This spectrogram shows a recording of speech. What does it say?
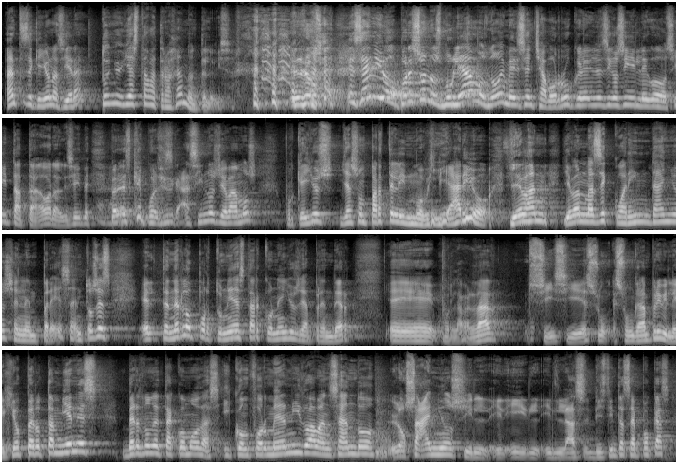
Antes de que yo naciera, Toño ya estaba trabajando en Televisa. O sea, en serio, por eso nos buleamos, ¿no? Y me dicen chaborruco. Y les digo, sí, le digo, sí, tata, órale, sí. Pero es que pues así nos llevamos porque ellos ya son parte del inmobiliario. Llevan, llevan más de 40 años en la empresa. Entonces, el tener la oportunidad de estar con ellos y aprender, eh, pues la verdad, Sí, sí, es un, es un gran privilegio, pero también es ver dónde te acomodas. Y conforme han ido avanzando los años y, y- y las distintas épocas,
